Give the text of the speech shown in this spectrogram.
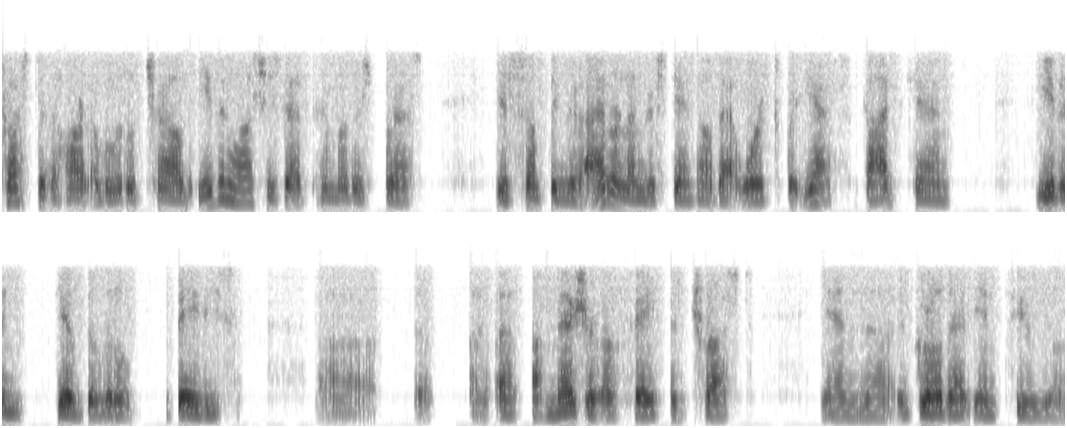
trust in the heart of a little child, even while she's at her mother's breast, is something that I don't understand how that works. But yes, God can even give the little babies uh, a, a, measure of faith and trust and uh, grow that into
